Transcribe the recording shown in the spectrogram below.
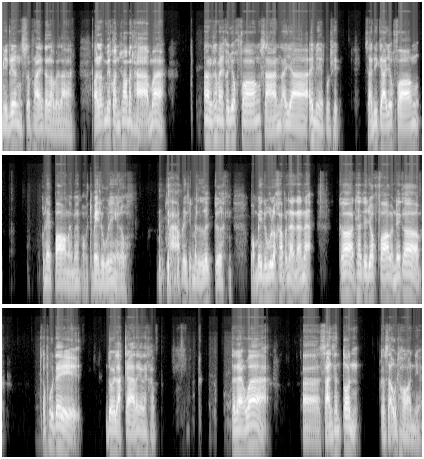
มีเรื่องเซอร์ไพรส์ตลอดเวลาอ๋อแล้วมีคนชอบมาถามว่าอ้าวแล้วทำไมเขายกฟ้องศาลอาญาเอ้ยไม่ใช่ผู้ผิดศาลฎีกายกฟ้อง คุณนายปองเลยไหมผมจะไปรู้ได้ไงเราถามเลยที่มันลึกเกิน ผมไม่รู้หรอกครับขนาดนั้นน่ะ ก็ถ้าจะยกฟ้องแบบนี้ก็ ก็พูดได้โดยหลักการแล้วกันนะครับ แสดงว่าศาลชั้นต้นกับศาลอุทธรณ์เนี่ย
